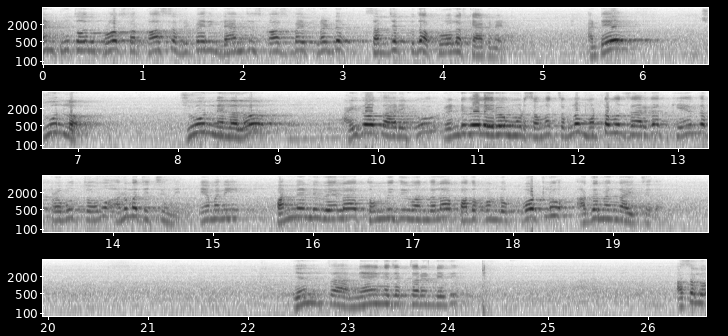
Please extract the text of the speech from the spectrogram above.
and two thousand crores for cost of repairing damages cost by flood subject to the approval of cabinet అంటే జూన్లో జూన్ నెలలో ఐదో తారీఖు రెండు వేల ఇరవై మూడు సంవత్సరంలో మొట్టమొదటిసారిగా కేంద్ర ప్రభుత్వము అనుమతి ఇచ్చింది ఏమని? పన్నెండు వేల తొమ్మిది వందల పదకొండు కోట్లు అదనంగా ఇచ్చేదాన్ని. ఎంత అన్యాయంగా చెప్తారండి ఇది? అసలు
